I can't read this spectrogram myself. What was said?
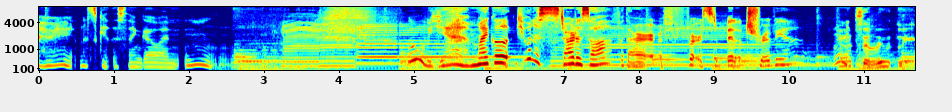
All right, let's get this thing going. Mm. Ooh, yeah. Michael, do you want to start us off with our first bit of trivia? Mm. Absolutely.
